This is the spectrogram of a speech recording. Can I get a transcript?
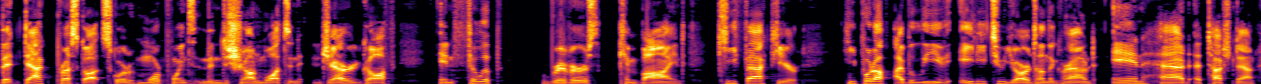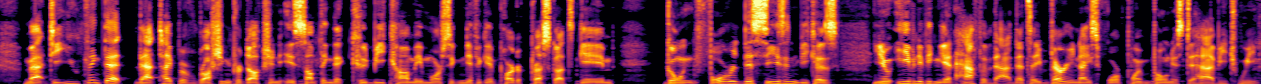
that Dak Prescott scored more points than Deshaun Watson, Jared Goff, and Philip Rivers combined. Key fact here he put up, I believe, 82 yards on the ground and had a touchdown. Matt, do you think that that type of rushing production is something that could become a more significant part of Prescott's game going forward this season? Because, you know, even if you can get half of that, that's a very nice four point bonus to have each week.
